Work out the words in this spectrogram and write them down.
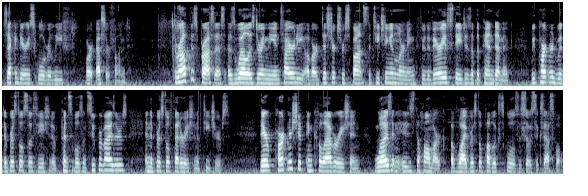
Secondary School Relief, or ESSER Fund. Throughout this process, as well as during the entirety of our district's response to teaching and learning through the various stages of the pandemic, we partnered with the Bristol Association of Principals and Supervisors and the Bristol Federation of Teachers. Their partnership and collaboration was and is the hallmark of why Bristol Public Schools is so successful.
